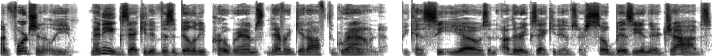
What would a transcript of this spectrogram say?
Unfortunately, many executive visibility programs never get off the ground because CEOs and other executives are so busy in their jobs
